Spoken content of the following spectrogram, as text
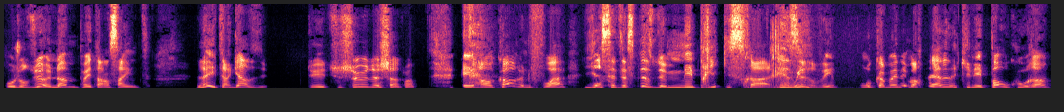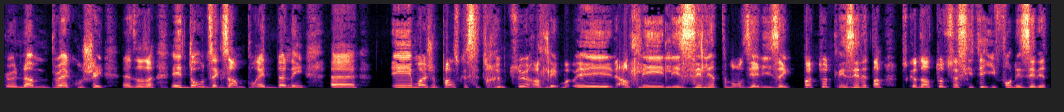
aujourd'hui, un homme peut être enceinte. Là, il te regarde, T'es-tu sûr de ça, toi? Et encore une fois, il y a cette espèce de mépris qui sera ben réservé au commun des mortels qui n'est pas au courant qu'un homme peut accoucher. Et d'autres exemples pourraient être donnés. Euh, et moi, je pense que cette rupture entre les, entre les, les élites mondialisées, pas toutes les élites, hein, parce que dans toute société, il faut des élites.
